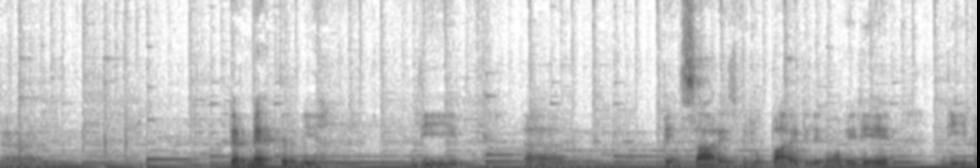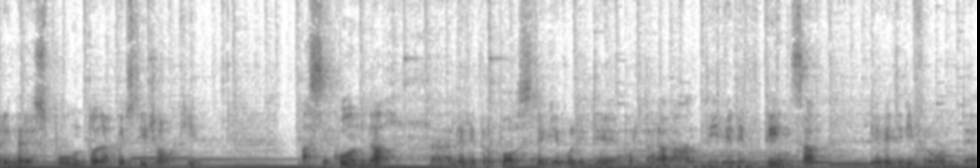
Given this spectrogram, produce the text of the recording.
ehm, permettervi di ehm, pensare e sviluppare delle nuove idee di prendere spunto da questi giochi a seconda eh, delle proposte che volete portare avanti e dell'utenza che avete di fronte,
